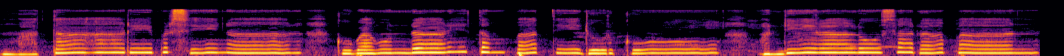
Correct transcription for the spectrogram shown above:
Matahari bersinar, ku bangun dari tempat tidurku. Mandi lalu sarapan,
